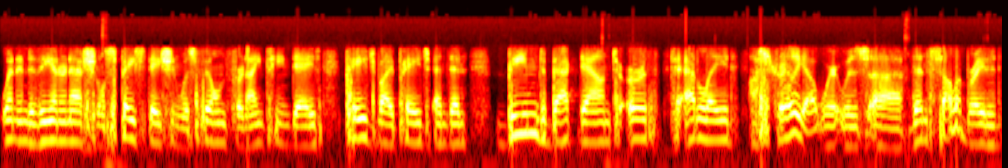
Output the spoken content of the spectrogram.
went into the International Space Station, was filmed for 19 days, page by page, and then beamed back down to Earth to Adelaide, Australia, where it was uh, then celebrated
